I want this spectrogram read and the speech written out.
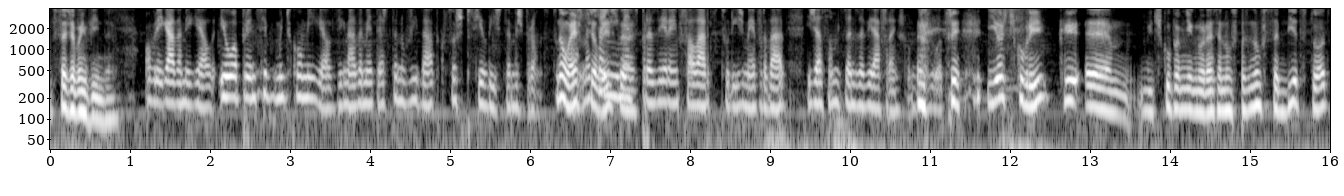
Seja bem-vinda. Obrigada, Miguel. Eu aprendo sempre muito com o Miguel, designadamente esta novidade que sou especialista, mas pronto. Não é bem. Mas especialista. tenho imenso prazer em falar de turismo, é verdade, e já são muitos anos a virar frangos, como diz o outro. Sim, E hoje descobri que, hum, e desculpa a minha ignorância, não, não sabia de todo,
